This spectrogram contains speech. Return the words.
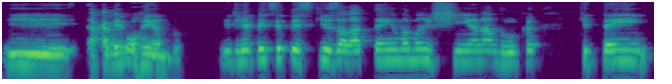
e acabei morrendo. E de repente você pesquisa lá, tem uma manchinha na nuca que tem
